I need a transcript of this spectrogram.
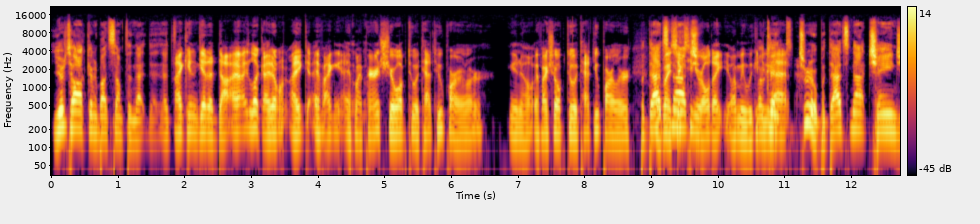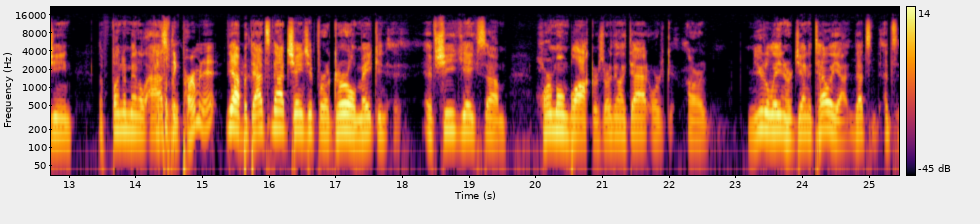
you're talking about something that that- that's I can get a di- I, look. I don't. I if I can, if my parents show up to a tattoo parlor, you know, if I show up to a tattoo parlor but that's with my not 16 year old, I, I mean, we could okay, do that. true, but that's not changing the fundamental That's aspect. something permanent. Yeah, but that's not changing for a girl making if she takes um, hormone blockers or anything like that, or or mutilating her genitalia. That's that's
